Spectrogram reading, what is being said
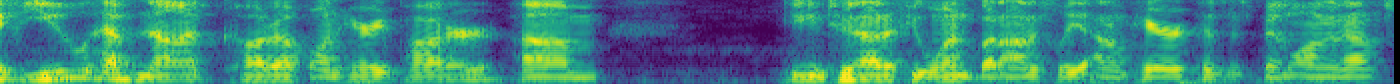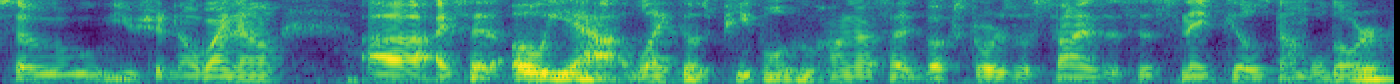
If you have not caught up on Harry Potter, um, you can tune out if you want, but honestly, I don't care because it's been long enough, so you should know by now. Uh, I said, "Oh yeah, like those people who hung outside bookstores with signs that says Snape kills Dumbledore,"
